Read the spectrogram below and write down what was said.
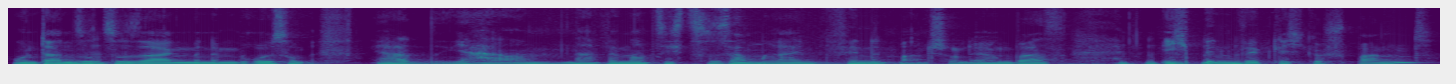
Und dann sozusagen mit einem größeren, ja, ja, na, wenn man sich zusammenreimt, findet man schon irgendwas. Ich bin wirklich gespannt.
